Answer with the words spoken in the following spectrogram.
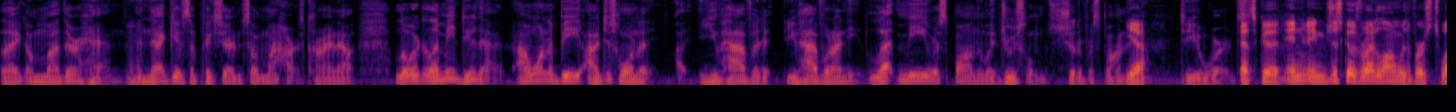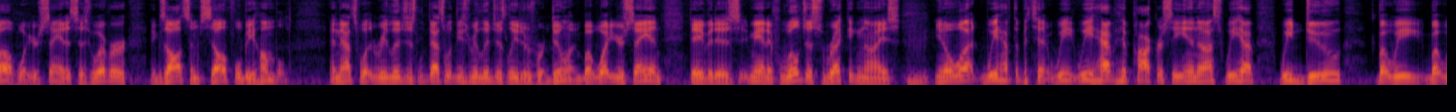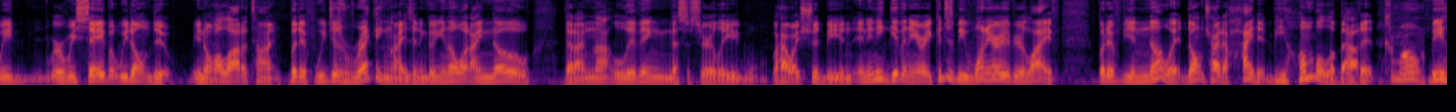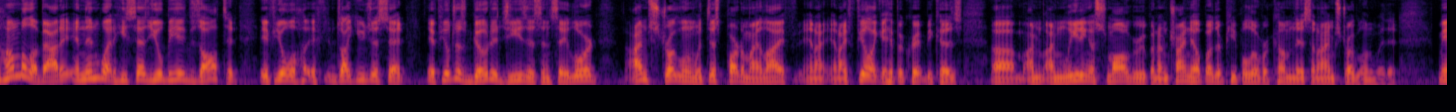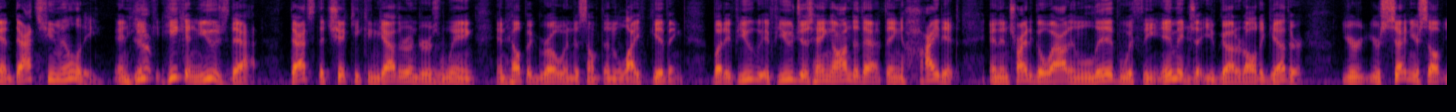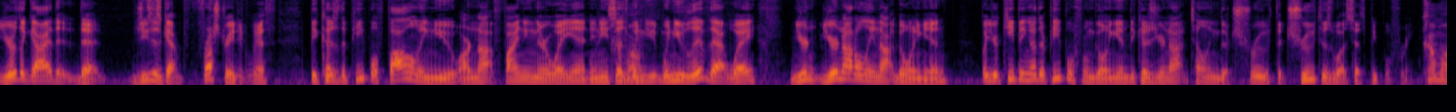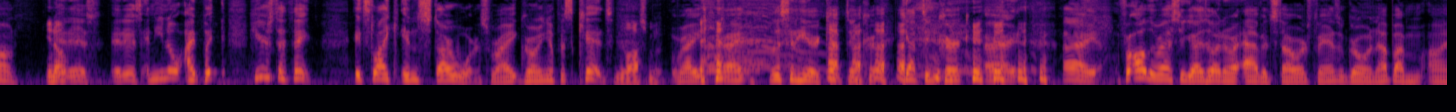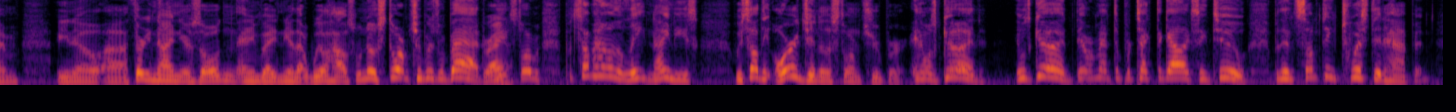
like a mother hen." Mm-hmm. And that gives a picture and so my heart's crying out, "Lord, let me do that. I want to be I just want to you have it. You have what I need. Let me respond the way Jerusalem should have responded. Yeah to your words. That's good. And, and just goes right along with verse 12, what you're saying. It says, Whoever exalts himself will be humbled. And that's what religious that's what these religious leaders were doing. But what you're saying, David, is man, if we'll just recognize, mm-hmm. you know what, we have the potential we, we have hypocrisy in us. We have we do but we but we or we say but we don't do you know mm-hmm. a lot of time but if we just recognize it and go you know what i know that i'm not living necessarily how i should be in, in any given area. It could just be one area of your life but if you know it don't try to hide it. Be humble about it. Come on. Be humble about it and then what? He says you'll be exalted. If you'll if like you just said if you'll just go to jesus and say lord i'm struggling with this part of my life and i and i feel like a hypocrite because um, I'm, I'm leading a small group and i'm trying to help other people overcome this and i'm struggling with it. Man that's humility, and he yep. he can use that. That's the chick he can gather under his wing and help it grow into something life giving. But if you if you just hang on to that thing, hide it, and then try to go out and live with the image that you've got it all together, you're you're setting yourself. You're the guy that that Jesus got frustrated with because the people following you are not finding their way in. And he says when you when you live that way, you're you're not only not going in, but you're keeping other people from going in because you're not telling the truth. The truth is what sets people free. Come on. You know, it is. It is. And you know, I but here's the thing. It's like in Star Wars, right? Growing up as kids. You lost me. Right, right. Listen here, Captain Kirk, Captain Kirk. All right, all right. For all the rest of you guys who I know are avid Star Wars fans, I'm growing up. I'm, I'm, you know, uh, 39 years old, and anybody near that wheelhouse will know stormtroopers were bad, right? Yeah. Storm, but somehow in the late 90s, we saw the origin of the stormtrooper, and it was good. It was good. They were meant to protect the galaxy too. But then something twisted happened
